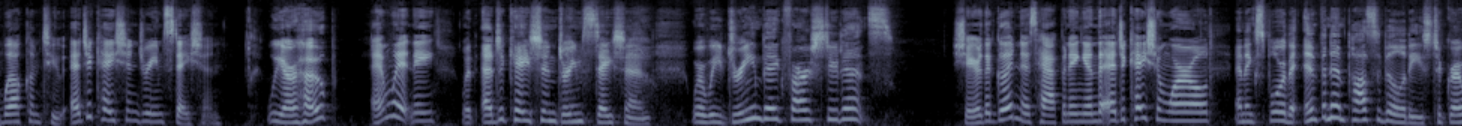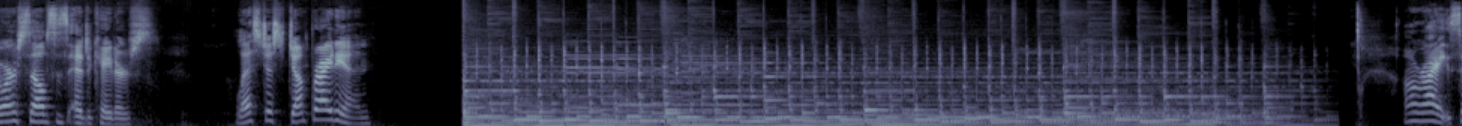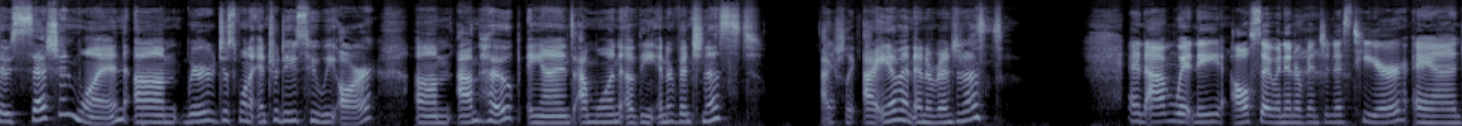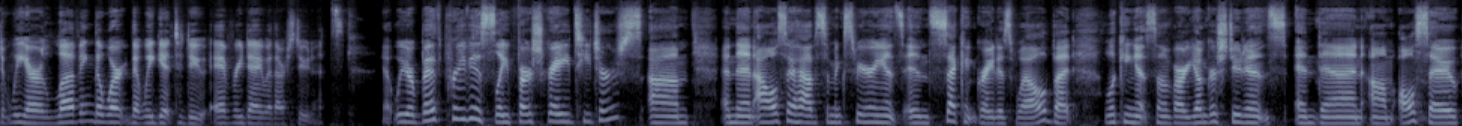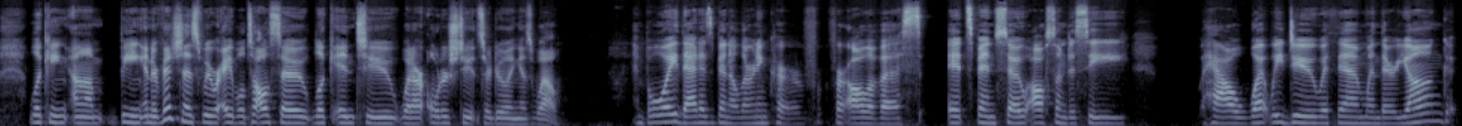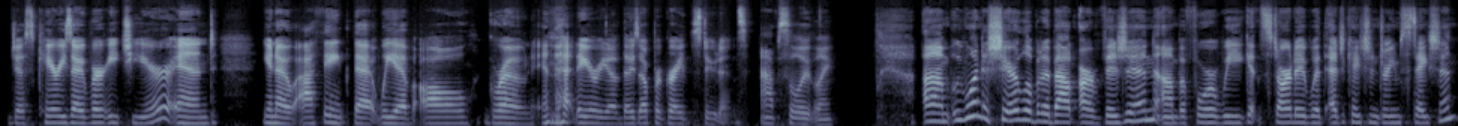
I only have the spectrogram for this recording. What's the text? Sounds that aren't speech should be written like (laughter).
Welcome to Education Dream Station. We are Hope and Whitney with Education Dream Station, where we dream big for our students, share the goodness happening in the education world, and explore the infinite possibilities to grow ourselves as educators. Let's just jump right in. Right. So session one, um, we just want to introduce who we are. Um, I'm Hope and I'm one of the interventionists. Actually, I am an interventionist. And I'm Whitney, also an interventionist here, and we are loving the work that we get to do every day with our students. We were both previously first grade teachers. Um, and then I also have some experience in second grade as well, but looking at some of our younger students and then um, also looking, um, being interventionists, we were able to also look into what our older students are doing as well. And boy, that has been a learning curve for all of us. It's been so awesome to see how what we do with them when they're young just carries over each year and you know, I think that we have all grown in that area of those upper grade students. Absolutely. Um, we wanted to share a little bit about our vision um, before we get started with Education Dream Station.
